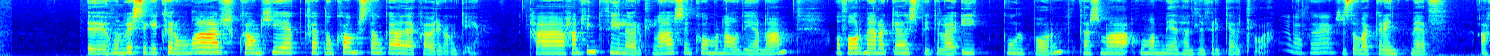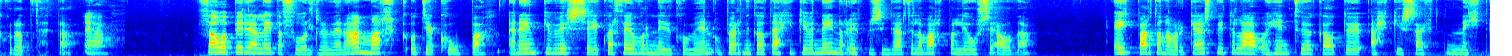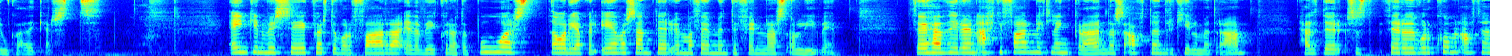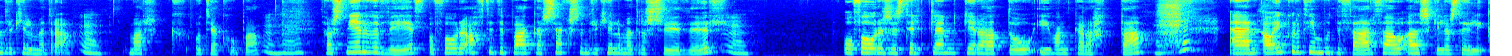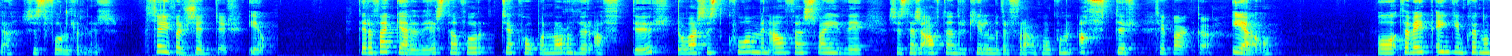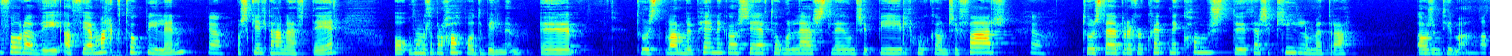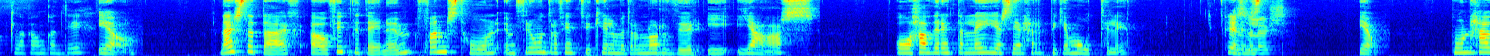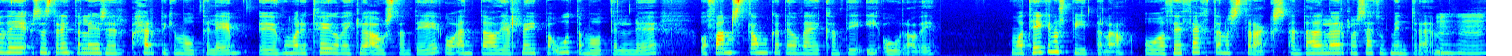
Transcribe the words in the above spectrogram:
Uh, hún vissi ekki hver hún var, hvað hún hét, hvernig hún komst þangað eða hvað í gangi. Ha, hann hringdi því lögregluna sem kom og náði hana og fór með hann á geðspítala í Gúlborn þar sem að hún var meðhöndlu fyrir geðklúa. Ok. Sérst hún var greint með akkurat þetta. Já. Þá var byrjað að leita fóldrum þeirra, Mark og Jakoba, en enginn vissi hver þau voru niðurkomin og börnin gátt ekki gefið neinar upplýsingar til að varpa ljósi á það. Eitt barðana var á geðspítala og hinn tvö gáttu ekki sagt neitt um hvað þið gerst. Enginn vissi hvert þau voru að fara eða við hverju átt að búast, þá voru jafnvel efasemdir um að þau myndi finnast á lífi. Þau hefði í raun ekki farið neitt lengra en þess 800 kilometra, heldur, sérst, þegar þau voru komin 800 kilometra, Mm. Mark og Jakoba, Mm þá snéruðu við og fóru aftur tilbaka 600 km söður Mm. Og fóru sérst til Glengerado í Vangaratta en á einhverju tímpúti þar þá aðskiljast þau líka, sérst fóröldarnir. Þau farið sundur. Já. Þegar það gerðist þá fór Jakoba norður aftur og var sérst komin á það svæði sérst þessa 800 km frá. Hún var komin aftur Tilbaka. Já. Og það veit enginn hvernig hún fór að því að því að Mark tók bílinn og skildi hana eftir og hún ætla bara að hoppa át í bílnum uh, þú veist, var með peninga á sér tók hún lest, leið hún sér bíl, húka hún sér far Já. þú veist, það er bara eitthvað hvernig komstu þessa kílómetra á þessum tíma Valla gangandi. já næsta dag á fimmtudeginum fannst hún um 350 km norður í Jas og hafði reynd að leigja sér herbyggja mótili Peningalaus. Já. Hún hafði semst reynd að leiða sér herbyggja móteli, uh, hún var í taugaveiklu ástandi og enda á því að hlaupa út af mótelinu og fannst gangandi á veðkanti í óráði. Hún var tekin á spítala og þau þekkt hana strax en það hefði lögreglan sett út myndræðum. Mm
